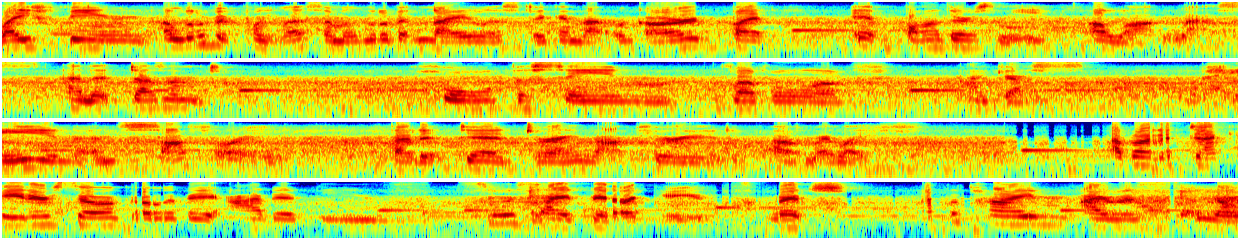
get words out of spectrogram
life being a little bit pointless. I'm a little bit nihilistic in that regard, but it bothers me a lot less. And it doesn't hold the same level of, I guess, pain and suffering that it did during that period of my life. About a decade or so ago, they added these suicide barricades, which at the time I was, you know,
